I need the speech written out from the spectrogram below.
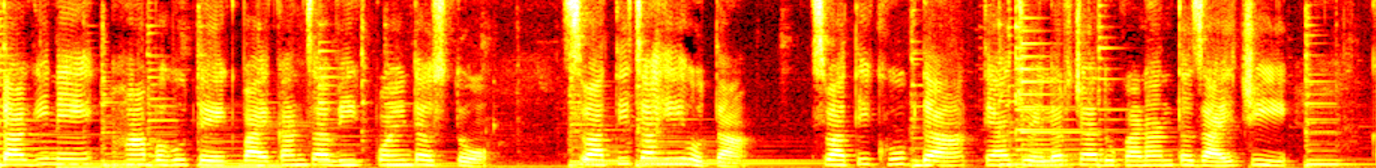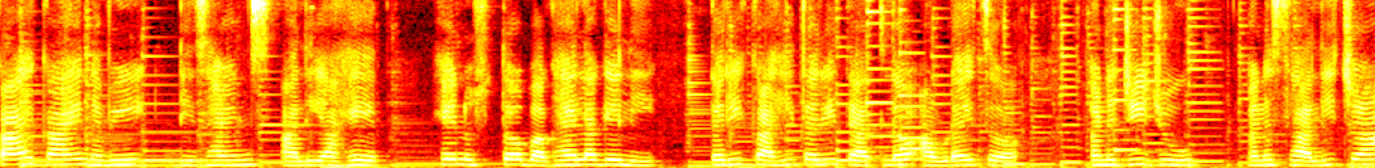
दागिने हा बहुतेक बायकांचा वीक पॉइंट असतो. स्वातीचाही होता. स्वाती खूपदा त्या ज्वेलरच्या दुकानांत जायची काय काय नवी डिझाईन्स आली आहेत हे नुसतं बघायला गेली तरी काहीतरी त्यातलं आवडायचं आणि जिजू आणि सालीच्या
